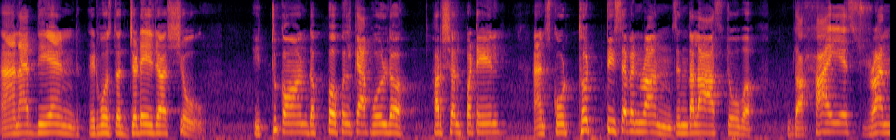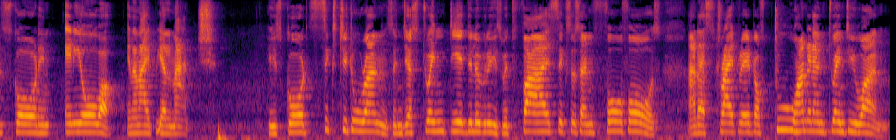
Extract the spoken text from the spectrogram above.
and at the end it was the Jadeja show. He took on the purple cap holder Harshal Patel and scored 37 runs in the last over, the highest run scored in any over in an IPL match. He scored 62 runs in just 28 deliveries with 5 sixes and 4 fours and a strike rate of 221.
